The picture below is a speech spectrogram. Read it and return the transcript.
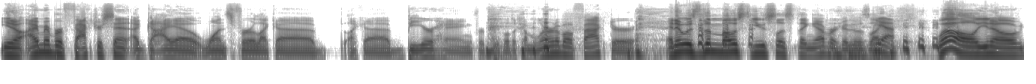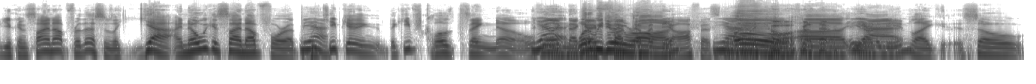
you know I remember Factor sent a guy out once for like a like a beer hang for people to come learn about Factor, and it was the most useless thing ever because it was like yeah. well, you know, you can sign up for this. It's like, yeah, I know we can sign up for it. But Yeah. We keep getting they keep close saying no. Yeah. Like What are we doing fucked up wrong? the office. Yeah. They're like, Oh, uh, you know what I Yeah. mean? Like, so,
